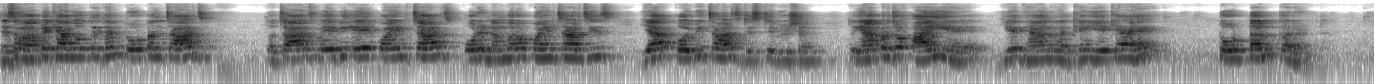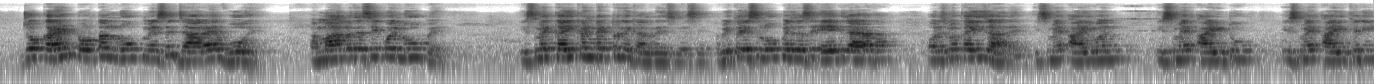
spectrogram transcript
जैसे वहाँ पे क्या बोलते थे हम? टोटल चार्ज तो चार्ज में भी ए पॉइंट चार्ज और a number of point charges या कोई भी चार्ज डिस्ट्रीब्यूशन तो यहाँ पर जो आई है, ये ध्यान रखें, ये क्या है? टोटल करंट जो करंट टोटल लूप में से जा रहा है, वो है। अब मान लो जैसे कोई लूप है, इसमें कई कंडक्टर निकल रहे हैं इसमें से। अभी तो इस लूप में जैसे एक जा रहा था और इसमें कई जा रहे हैं। इसमें आई वन इसमें आई टू इसमें आई थ्री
